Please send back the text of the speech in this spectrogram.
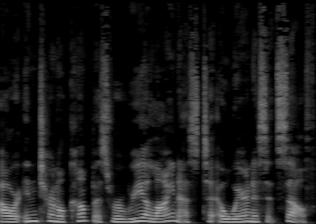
Our internal compass will realign us to awareness itself,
